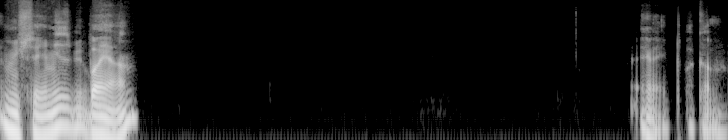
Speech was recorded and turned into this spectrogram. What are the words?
müşterimiz bir bayan. Evet bakalım.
